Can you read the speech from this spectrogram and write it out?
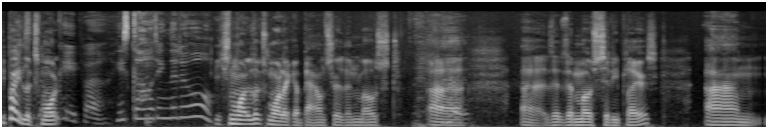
he probably looks more he's guarding the door. he's more looks more like a bouncer than most uh, uh, than, than most city players. Um,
